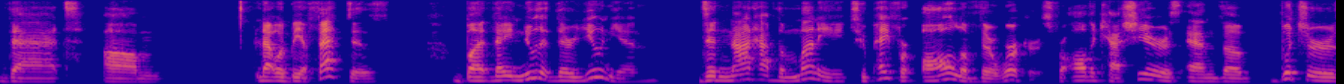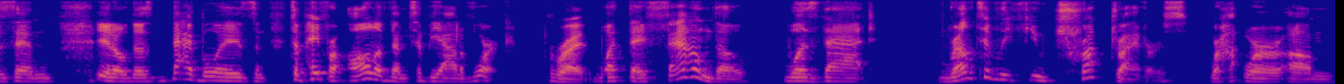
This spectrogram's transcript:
that um, that would be effective, but they knew that their union did not have the money to pay for all of their workers, for all the cashiers and the butchers and you know the bad boys, and to pay for all of them to be out of work. Right. What they found though was that relatively few truck drivers were were um,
